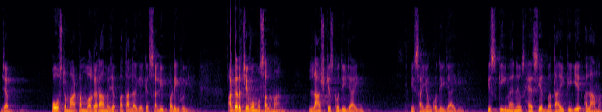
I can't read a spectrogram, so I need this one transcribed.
جب پوسٹ مارٹم وغیرہ میں جب پتہ لگے کہ سلیب پڑی ہوئی ہے، اگرچہ وہ مسلمان۔ لاش کس کو دی جائے گی؟ عیسائیوں کو دی جائے گی۔ اس کی میں نے اس حیثیت بتائی کہ یہ علامت۔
